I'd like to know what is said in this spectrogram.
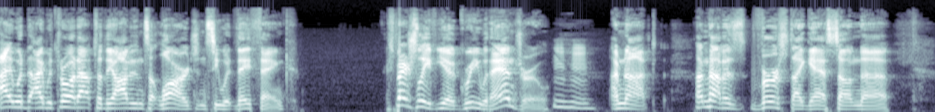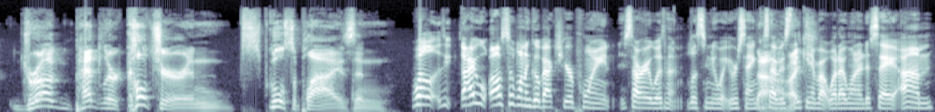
I would I would throw it out to the audience at large and see what they think. Especially if you agree with Andrew. Mm-hmm. I'm not I'm not as versed, I guess, on uh, drug peddler culture and school supplies and Well, I also want to go back to your point. Sorry, I wasn't listening to what you were saying because I was right. thinking about what I wanted to say. Um,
